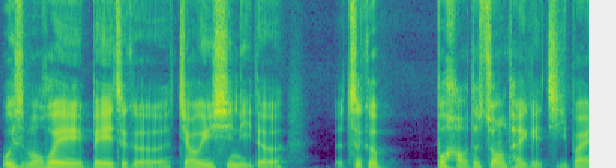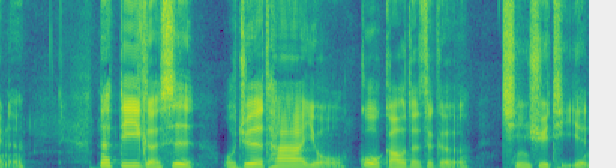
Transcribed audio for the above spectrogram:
为什么会被这个交易心理的这个不好的状态给击败呢？那第一个是，我觉得他有过高的这个情绪体验。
